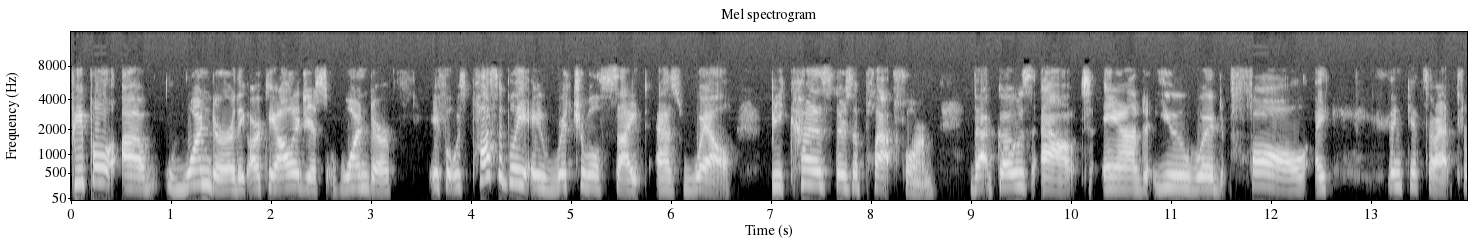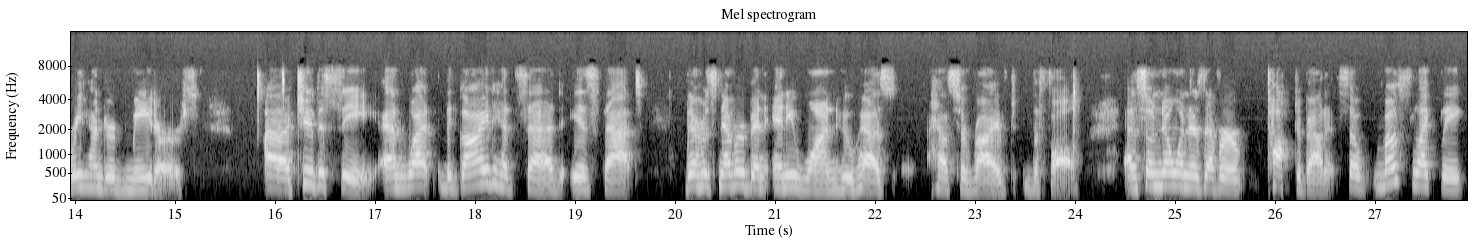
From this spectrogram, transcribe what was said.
people um, wonder, the archaeologists wonder, if it was possibly a ritual site as well, because there's a platform that goes out and you would fall, I think it's about 300 meters uh, to the sea. And what the guide had said is that there has never been anyone who has has survived the fall, and so no one has ever talked about it. So most likely,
